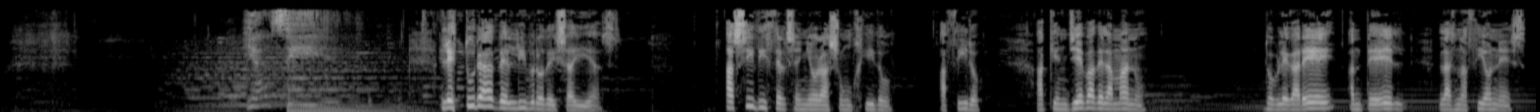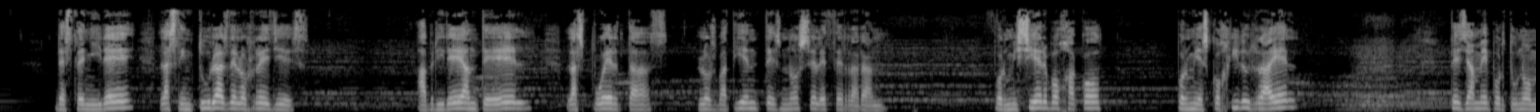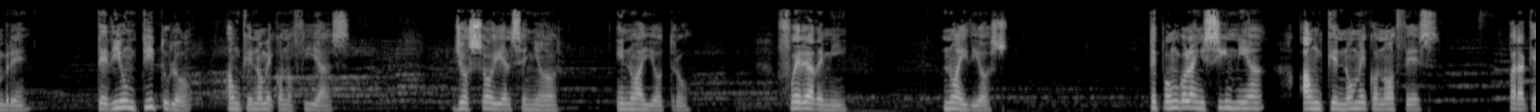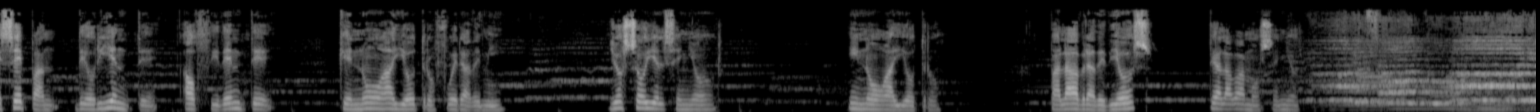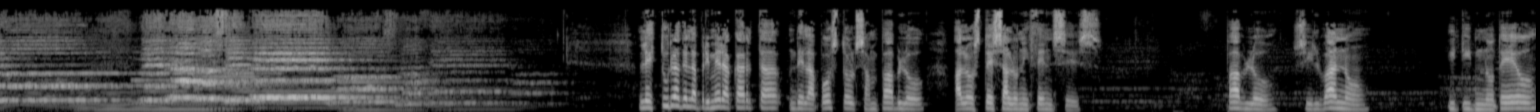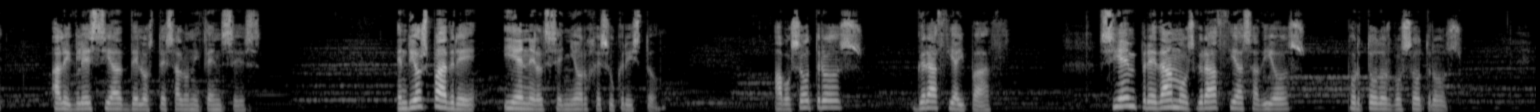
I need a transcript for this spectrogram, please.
Lectura del libro de Isaías. Así dice el Señor a su ungido, a Ciro, a quien lleva de la mano. Doblegaré ante él las naciones, desceñiré las cinturas de los reyes. Abriré ante él las puertas, los batientes no se le cerrarán. Por mi siervo Jacob, por mi escogido Israel, te llamé por tu nombre, te di un título, aunque no me conocías. Yo soy el Señor y no hay otro. Fuera de mí no hay Dios. Te pongo la insignia aunque no me conoces, para que sepan de oriente a occidente que no hay otro fuera de mí. Yo soy el Señor y no hay otro. Palabra de Dios, te alabamos, Señor. Lectura de la primera carta del apóstol San Pablo a los tesalonicenses. Pablo, Silvano y Timoteo a la iglesia de los tesalonicenses. En Dios Padre y en el Señor Jesucristo. A vosotros, gracia y paz. Siempre damos gracias a Dios por todos vosotros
